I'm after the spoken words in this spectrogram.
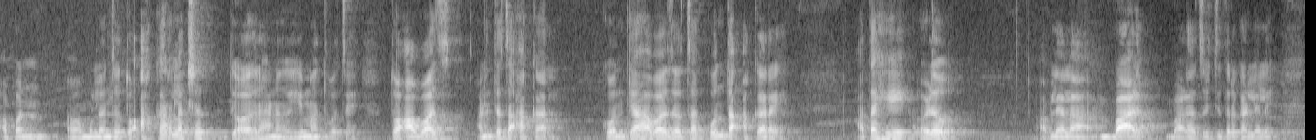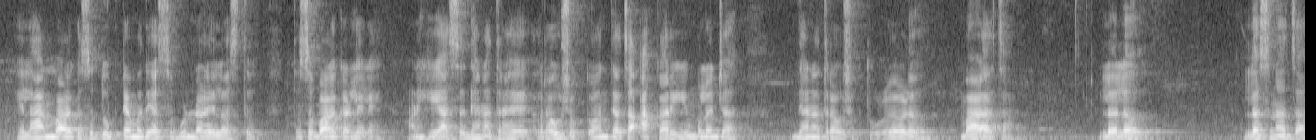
आपण मुलांचा तो आकार लक्षात राहणं हे महत्त्वाचं आहे. तो आवाज आणि त्याचा आकार. कोणत्या आवाजाचा कोणता आकार आहे? आता हे अळ आपल्याला बाळ बाळाचं चित्र काढलेलं आहे. हे लहान बाळ कसं दुपट्यामध्ये असं गुंडाळलेलं असतं तसं बाळ काढलेलं आहे. आणि हे असं ध्यानात राह राहू शकतो आणि त्याचा आकारही मुलांच्या ध्यानात राहू शकतो. अळ बाळाचा. लल लसणाचा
